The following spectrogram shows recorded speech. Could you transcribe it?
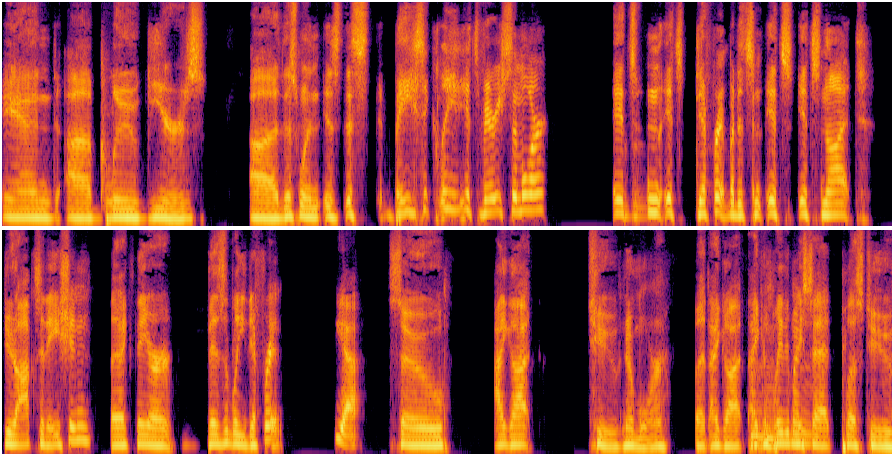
and uh, blue gears. Uh, this one is this basically it's very similar. It's it's different, but it's it's it's not due to oxidation. Like they are visibly different. Yeah. So I got two, no more. But I got I completed my Mhm. set plus two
